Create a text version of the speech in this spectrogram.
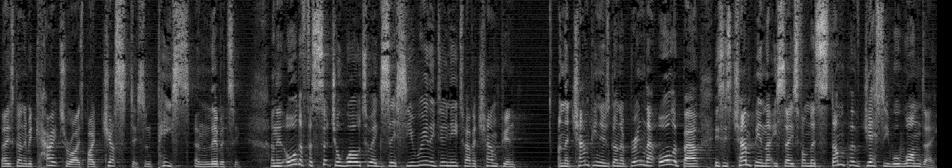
that is going to be characterized by justice and peace and liberty. And in order for such a world to exist, you really do need to have a champion. And the champion who's going to bring that all about is his champion that he says, from the stump of Jesse will one day.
